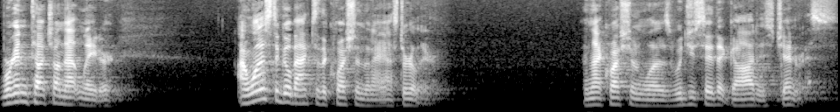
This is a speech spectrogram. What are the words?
We're going to touch on that later. I want us to go back to the question that I asked earlier. And that question was Would you say that God is generous?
